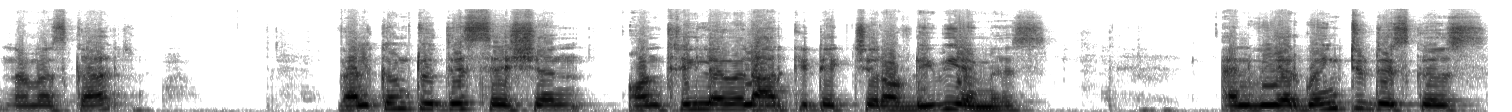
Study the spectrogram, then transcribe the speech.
Namaskar. Welcome to this session on three level architecture of DBMS and we are going to discuss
